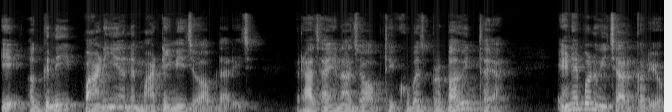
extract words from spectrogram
એ અગ્નિ, પાણી અને માટીની જવાબદારી છે. રાજા એના જવાબથી ખૂબ જ પ્રભાવિત થયા. એણે પણ વિચાર કર્યો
